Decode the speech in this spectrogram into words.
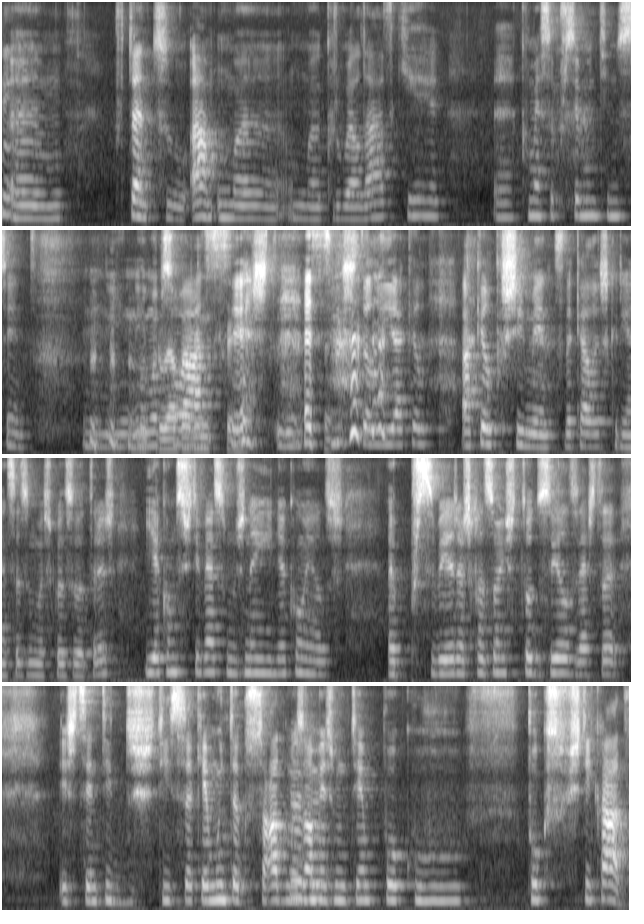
Hum, portanto, há uma, uma crueldade que é, eh, começa por ser muito inocente. E, e Uma pessoa assiste, assiste ali àquele, àquele crescimento daquelas crianças umas com as outras e é como se estivéssemos na ilha com eles, a perceber as razões de todos eles, esta, este sentido de justiça que é muito aguçado, mas ao Uhum. mesmo tempo pouco, pouco sofisticado.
